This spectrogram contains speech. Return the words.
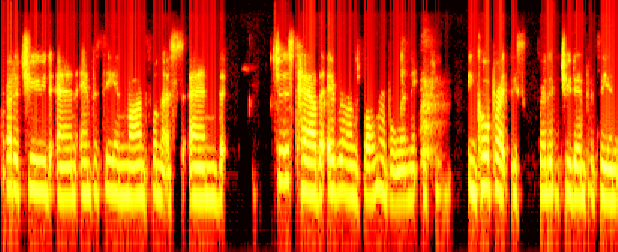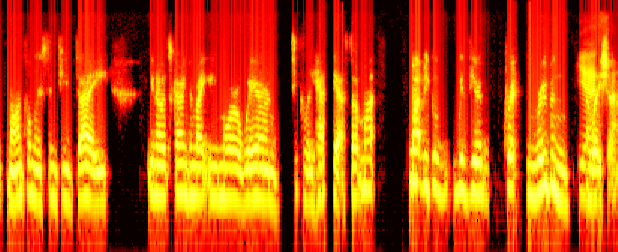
gratitude and empathy and mindfulness and just how that everyone's vulnerable. And if you incorporate this gratitude empathy and mindfulness into your day you know it's going to make you more aware and particularly happier. So it might might be good with your Gretchen Rubin Yeah, Alicia.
